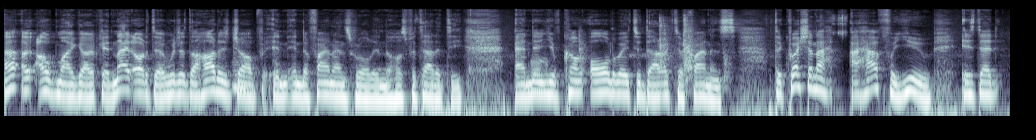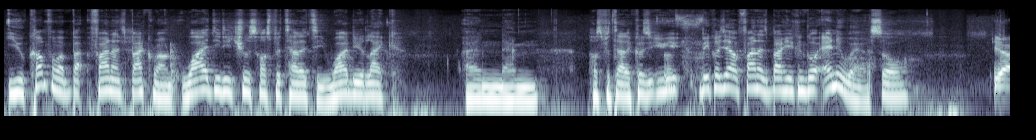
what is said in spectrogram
Uh, uh, oh my god! Okay, night auditor, which is the hardest job in, in the finance world in the hospitality, and then you've come all the way to director of finance. The question I, I have for you is that you come from a ba- finance background. Why did you choose hospitality? Why do you like and um, hospitality? Because you because you have a finance back, you can go anywhere. So Yeah,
